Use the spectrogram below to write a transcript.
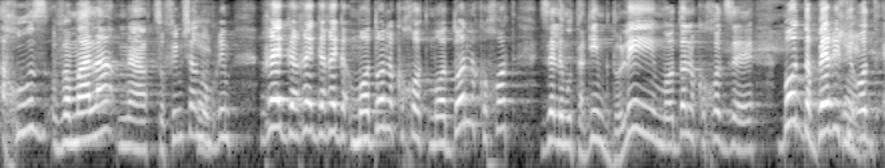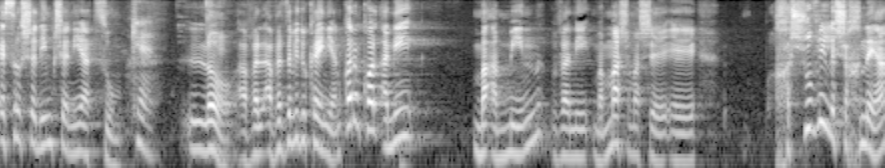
אחוז ומעלה מהצופים שלנו כן. אומרים, רגע, רגע, רגע, מועדון לקוחות. מועדון לקוחות זה למותגים גדולים, מועדון לקוחות זה... בוא תדבר כן. איתי עוד עשר שנים כשאני אהיה עצום. כן. לא, כן. אבל, אבל זה בדיוק העניין. קודם כל, אני מאמין, ואני ממש ממש אה, חשוב לי לשכנע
